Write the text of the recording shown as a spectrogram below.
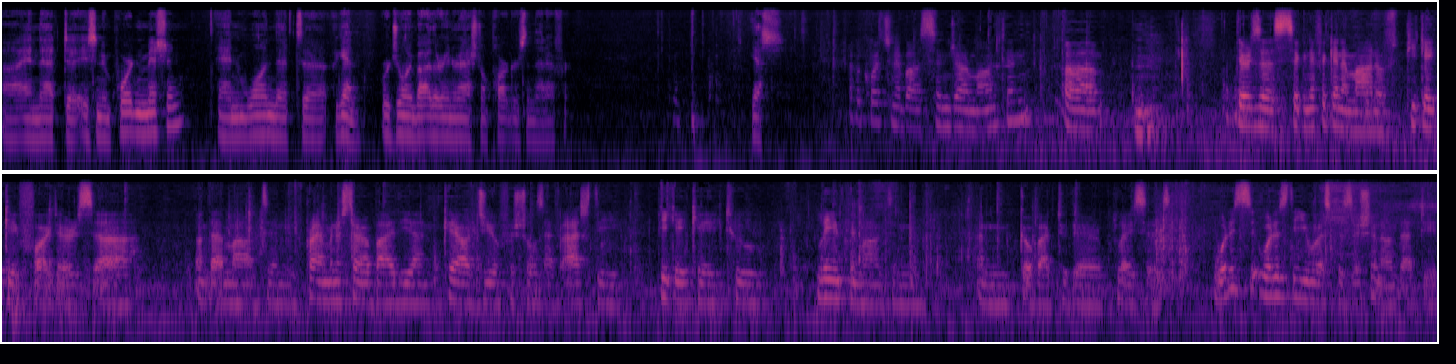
And that is an important mission and one that, again, we're joined by other international partners in that effort. Yes. I have a question about Sinjar Mountain. Um, There's a significant amount of PKK fighters uh, on that mountain. Prime Minister Abadi and KRG officials have asked the PKK to leave the mountain and go back to their places. What is what is the U.S. position on that? Do you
